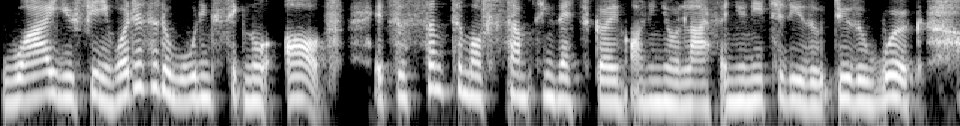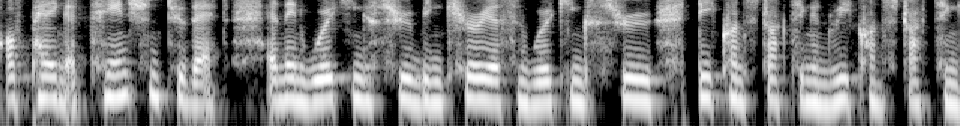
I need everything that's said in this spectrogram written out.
why you're feeling. What is it a warning signal of? It's a symptom of something that's going on in your life. And you need to do the, do the work of paying attention to that and then working through being curious and working through deconstructing and reconstructing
